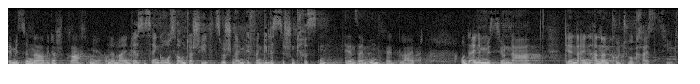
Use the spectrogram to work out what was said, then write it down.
Der Missionar widersprach mir und er meinte, es ist ein großer Unterschied zwischen einem evangelistischen Christen, der in seinem Umfeld bleibt, und einem Missionar, der in einen anderen Kulturkreis zieht.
